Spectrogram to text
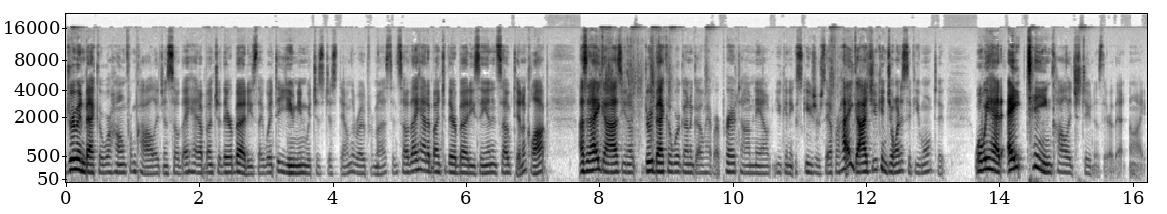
Drew and Becca were home from college, and so they had a bunch of their buddies. They went to Union, which is just down the road from us, and so they had a bunch of their buddies in. And so, ten o'clock, I said, "Hey guys, you know, Drew, Becca, we're going to go have our prayer time now. You can excuse yourself, or hey guys, you can join us if you want to." Well, we had 18 college students there that night,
